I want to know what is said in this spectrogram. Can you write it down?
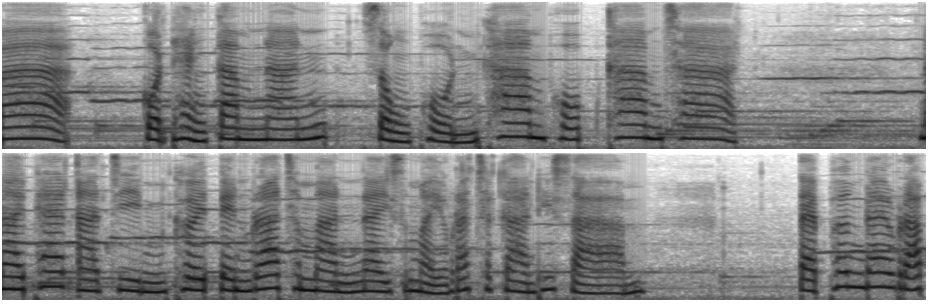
ว่ากฎแห่งกรรมนั้นส่งผลข้ามภพข้ามชาติ นายแพทย์อาจินเคยเป็นราชมันในสมัยรัชกาลที่สามแต่เพิ่งได้รับ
